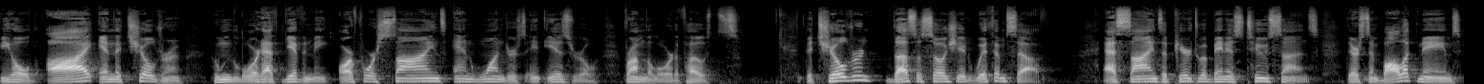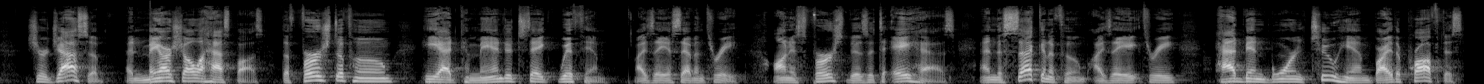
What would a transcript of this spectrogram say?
Behold, I and the children whom the Lord hath given me are for signs and wonders in Israel from the Lord of hosts. The children thus associated with himself as signs appear to have been his two sons. Their symbolic names, Shear-Jashub and Maher-Shalal-Hash-Baz, the first of whom he had commanded to take with him, Isaiah 7 3, on his first visit to Ahaz, and the second of whom, Isaiah 8 3, had been born to him by the prophetess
